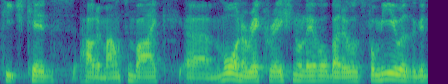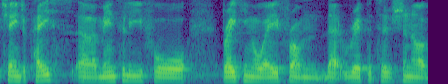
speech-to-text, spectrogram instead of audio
teach kids how to mountain bike, um, more on a recreational level. But it was for me, it was a good change of pace uh, mentally for breaking away from that repetition of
